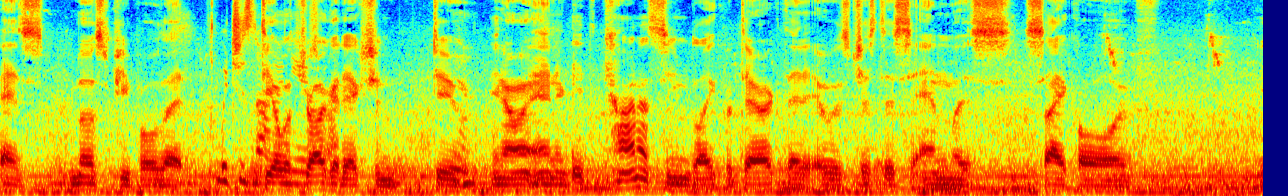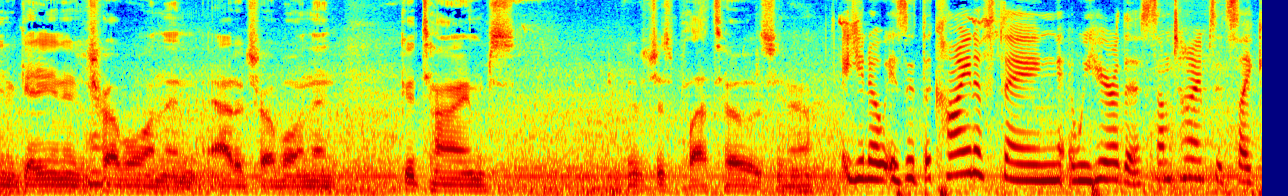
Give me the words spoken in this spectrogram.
as most people that Which is deal with drug addiction do. Yeah. You know, and it, it kind of seemed like with Derrick that it was just this endless cycle of you know getting into Yeah. trouble and then out of trouble and then good times. It was just plateaus. You know. you know, is it the kind of thing we hear this? Sometimes it's like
